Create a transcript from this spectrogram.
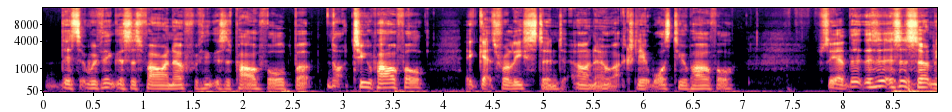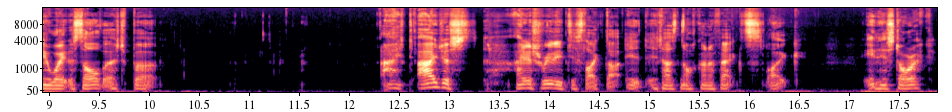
this. We think this is far enough. We think this is powerful, but not too powerful. It gets released, and oh no, actually, it was too powerful. So yeah, this is, this is certainly a way to solve it, but I I just I just really dislike that it, it has knock on effects like in historic.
